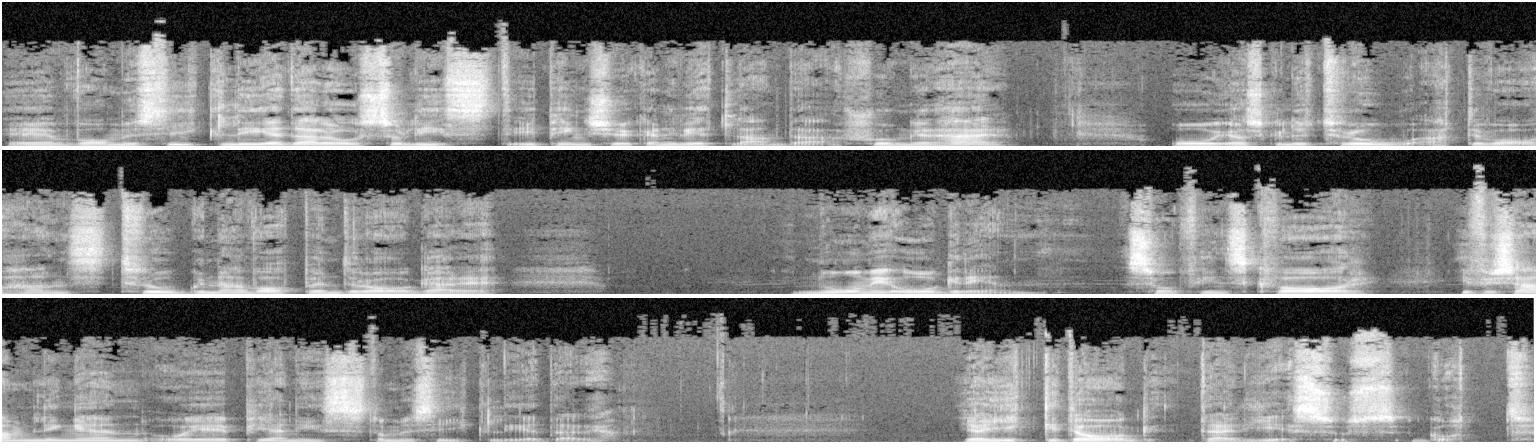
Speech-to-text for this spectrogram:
Eh, var musikledare och solist i Pingkyrkan i Vetlanda sjunger här. Och jag skulle tro att det var hans trogna vapendragare Nomi Ågren som finns kvar i församlingen och är pianist och musikledare. Jag gick idag där Jesus gått.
